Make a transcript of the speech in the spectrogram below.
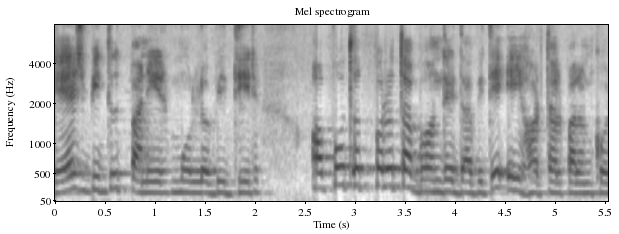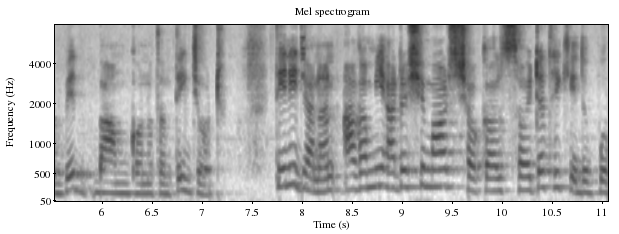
গ্যাস, বিদ্যুৎ, পানির মূল্য বৃদ্ধির অপতৎপরতা বন্ধের দাবিতে এই হরতাল পালন করবে বাম গণতান্ত্রিক জোট। তিনি জানান, আগামী আঠাশে মার্চ সকাল ছয়টা থেকে দুপুর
